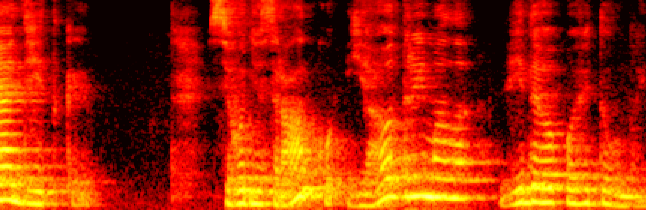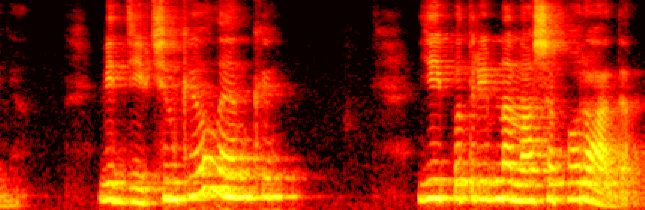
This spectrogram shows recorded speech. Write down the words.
дня, дітки! Сьогодні зранку я отримала відеоповідомлення від дівчинки Оленки. Їй потрібна наша порада.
